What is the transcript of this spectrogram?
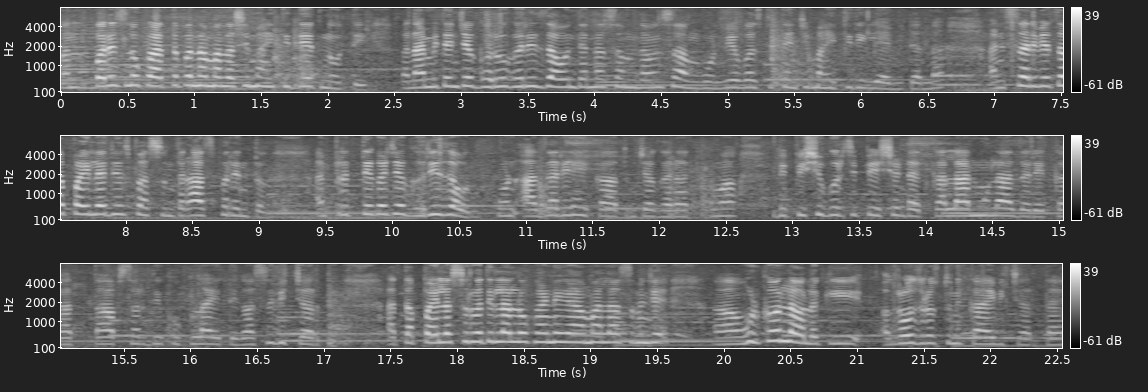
पण बरेच लोक आता पण आम्हाला अशी माहिती देत नव्हती. पण आम्ही त्यांच्या घरोघरी जाऊन त्यांना समजावून सांगून व्यवस्थित त्यांची माहिती दिली आम्ही त्यांना. आणि सर्वेचा पहिल्या दिवसपासून तर आजपर्यंत. आणि प्रत्येकाच्या घरी जाऊन कोण आजारी आहे का तुमच्या घरात किंवा बी पी शुगरचे पेशंट आहेत का लहान मुलं आजारी आहेत का ताप सर्दी खोकला येते का असं विचारते. आता पहिल्या सुरुवातीला लोकांनी आम्हाला असं म्हणजे हुडकवून लावलं की रोज रोज तुम्ही काय विचारताय?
